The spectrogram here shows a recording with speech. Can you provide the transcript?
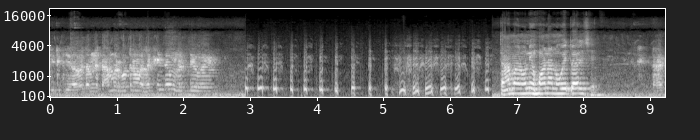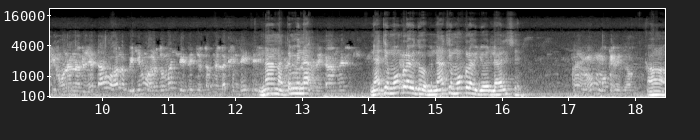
છે હવે તમને તામ્રપત્રમાં લખી દઉં નથી દેવાય? તમારું ની હોનાનું હોય તો હાલ છે. હાથી હોનાના લેતા આવો હાલો બીજી હું અડધો મન દઈ દેજો તમને લખીને દઈ દેજો ના, ના, તમે ના- કામ મોકલાવી દો નાથી મોકલાવી દો એટલે હાલ છે. હા, મોકલી દઉં? હા.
